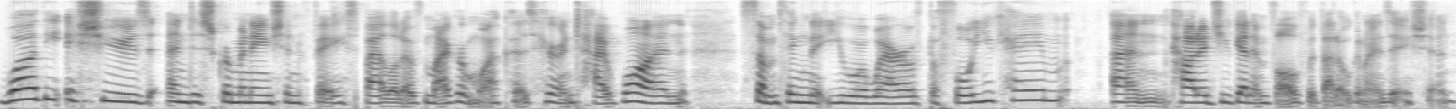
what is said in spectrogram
Were the issues and discrimination faced by a lot of migrant workers here in Taiwan something that you were aware of before you came? And how did you get involved with that organization?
